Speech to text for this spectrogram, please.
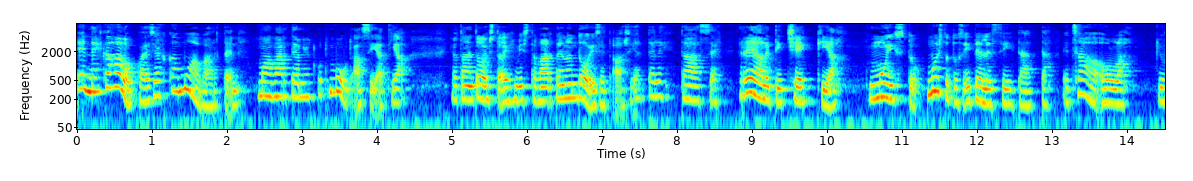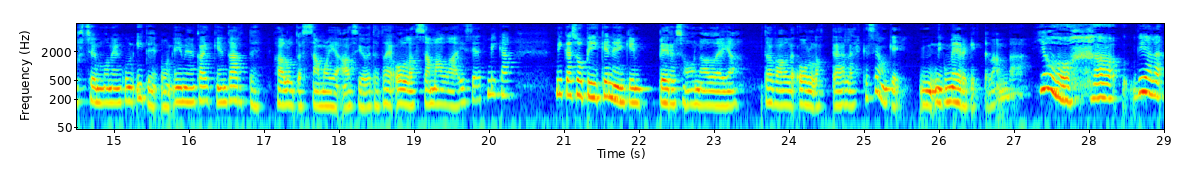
en ehkä halukkaisi ehkä mua varten. Mua varten on jotkut muut asiat ja jotain toista ihmistä varten on toiset asiat. Eli taas se reality check ja muistu, muistutus itselle siitä, että et saa olla just semmoinen kuin itse on. Ei meidän kaikkien tarvitse haluta samoja asioita tai olla samanlaisia. Että mikä, mikä sopii kenenkin persoonalle ja tavalle olla täällä. Ehkä se onkin niin kuin merkittävämpää. Joo, vielä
